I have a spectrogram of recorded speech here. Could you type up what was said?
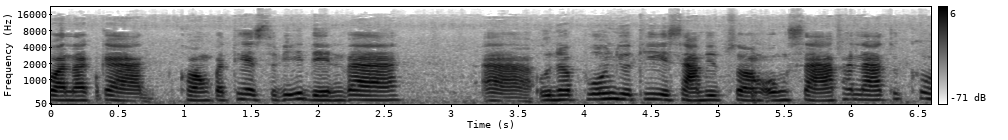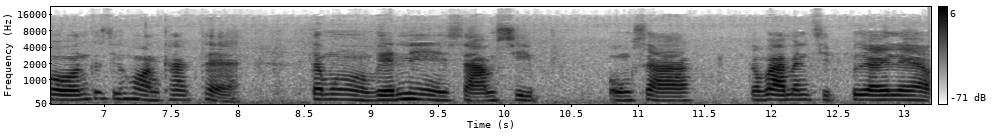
กรณ์อากาศของประเทศสวีเดนว่าอุณหภูมิอยู่ที่ 32 องศาพนาทุกคนก็สิฮ้อนคักแท้แต่มื้อเว้นนี่ 30 องศา ก็ว่ามันสิเปื่อยแล้ว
